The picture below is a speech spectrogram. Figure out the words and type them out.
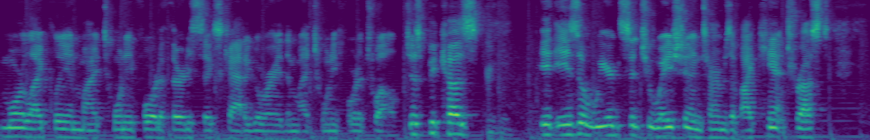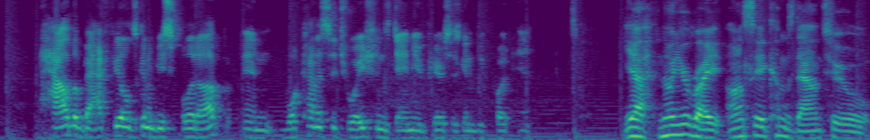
more likely in my 24 to 36 category than my 24 to 12, just because mm-hmm. it is a weird situation in terms of I can't trust how the backfield is going to be split up and what kind of situations Dameon Pierce is going to be put in. Yeah, no, you're right. Honestly, it comes down to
